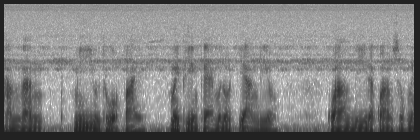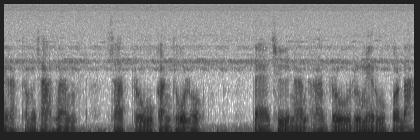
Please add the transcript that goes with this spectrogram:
ธรรมนั้นมีอยู่ทั่วไป ไม่เพียงแต่มนุษย์อย่างเดียว ความดีและความสุขในหลักธรรมชาตินั้น สัตว์รู้กันทั่วโลก แต่ชื่อนั้นอาจรู้หรือไม่รู้ก็ได้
